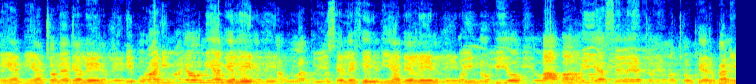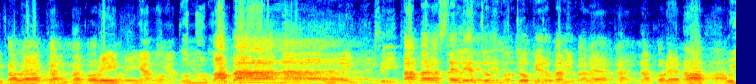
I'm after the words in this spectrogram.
নিয়ে নিয়ে চলে গেলেন। ইব্রাহিমকেও নিয়ে গেলেন। আল্লাহ দুই ছেলেকেই নিয়ে গেলেন। ওই নবীও বাবা হইয়া ছেলের জন্য চোখের পানি ফালায়া কান্না করে। এমন কোন বাবা নাই। যেই বাবার ছেলের জন্য চোখের পানি ফালায়া কান্না করে না, ওই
